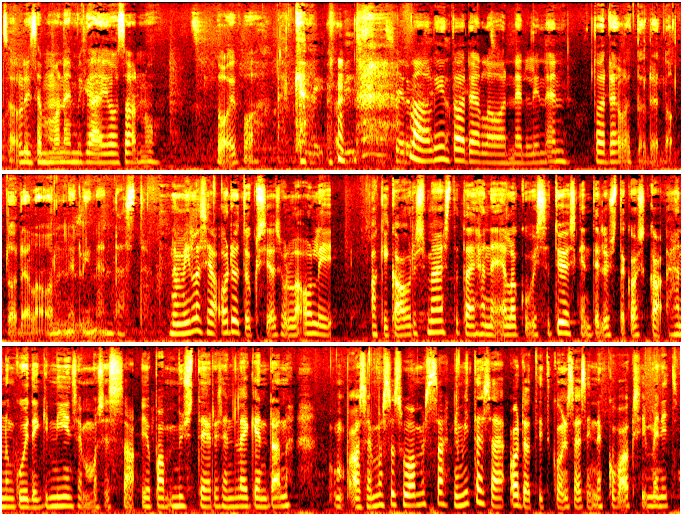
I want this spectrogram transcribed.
se oli semmoinen, mikä ei osannut toivoa. Mä olin todella onnellinen todella, todella, todella onnellinen tästä. No millaisia odotuksia sulla oli Aki Kaurismäestä tai hänen elokuvissa työskentelystä, koska hän on kuitenkin niin semmoisessa jopa mysteerisen legendan asemassa Suomessa. Niin mitä sä odotit, kun sä sinne kuvauksiin menit?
